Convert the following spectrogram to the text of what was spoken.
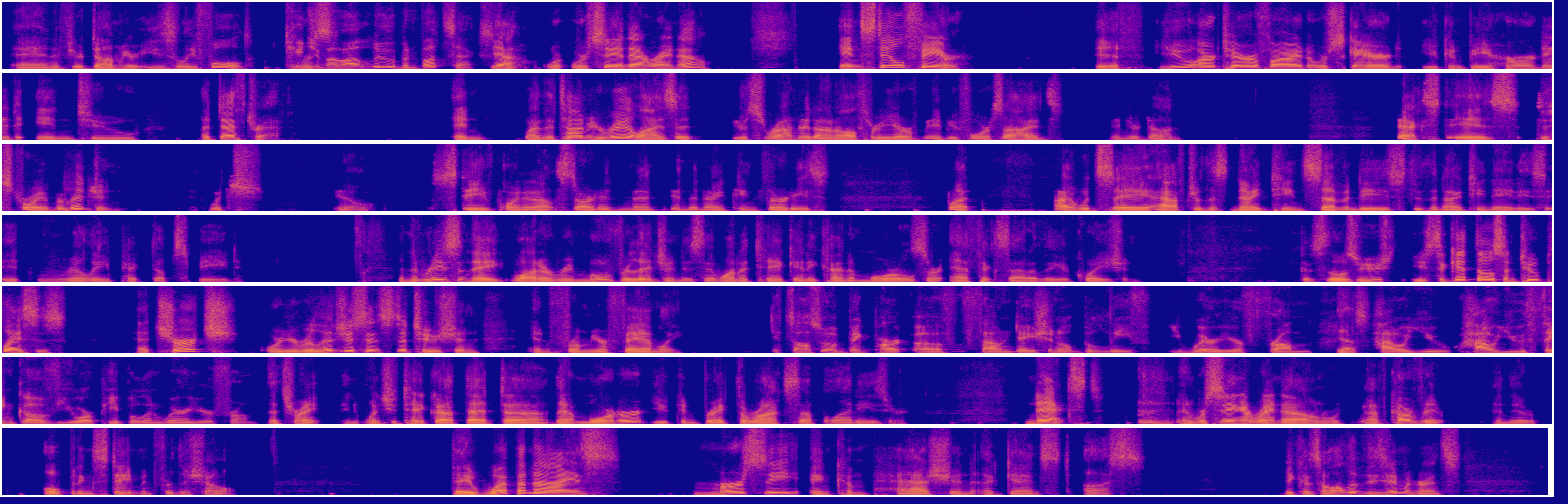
And if you're dumb, you're easily fooled. Teach We're them about lube and butt sex. Yeah, we're, we're seeing that right now. Instill fear. If you are terrified or scared, you can be herded into a death trap. And by the time you realize it, you're surrounded on all three or maybe four sides, and you're done. Next is destroy religion, which you know Steve pointed out started in the, in the 1930s, but I would say after the 1970s through the 1980s, it really picked up speed. And the reason they want to remove religion is they want to take any kind of morals or ethics out of the equation. Because those used, used to get those in two places at church or your religious institution and from your family. It's also a big part of foundational belief where you're from, Yes, how you how you think of your people and where you're from. that's right. And once you take out that uh, that mortar, you can break the rocks up a lot easier. Next, and we're seeing it right now, and I've covered it in the opening statement for the show. They weaponize mercy and compassion against us because all of these immigrants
